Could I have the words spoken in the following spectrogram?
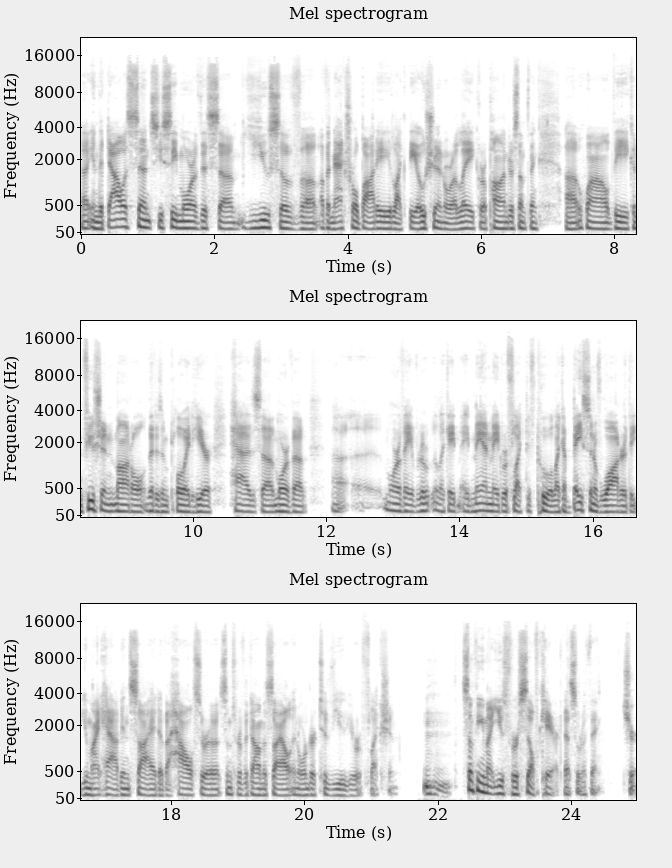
uh, in the Taoist sense, you see more of this um, use of uh, of a natural body like the ocean or a lake or a pond or something, uh, while the Confucian model that is employed here has uh, more of a uh, more of a like a, a man-made reflective pool, like a basin of water that you might have inside of a house or a, some sort of a domicile in order to view your reflection. Mm-hmm. Something you might use for self-care, that sort of thing. Sure.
